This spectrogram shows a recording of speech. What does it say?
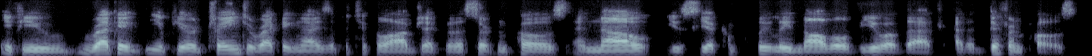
if you rec- if you're trained to recognize a particular object at a certain pose and now you see a completely novel view of that at a different pose,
